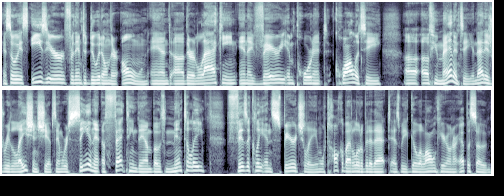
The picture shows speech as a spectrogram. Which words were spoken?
And so it's easier for them to do it on their own. And uh, they're lacking in a very important quality uh, of humanity, and that is relationships. And we're seeing it affecting them both mentally, physically, and spiritually. And we'll talk about a little bit of that as we go along here on our episode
